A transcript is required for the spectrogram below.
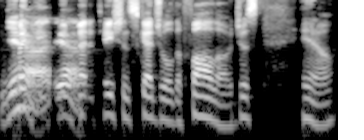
Yeah yeah. meditation schedule to follow just you know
